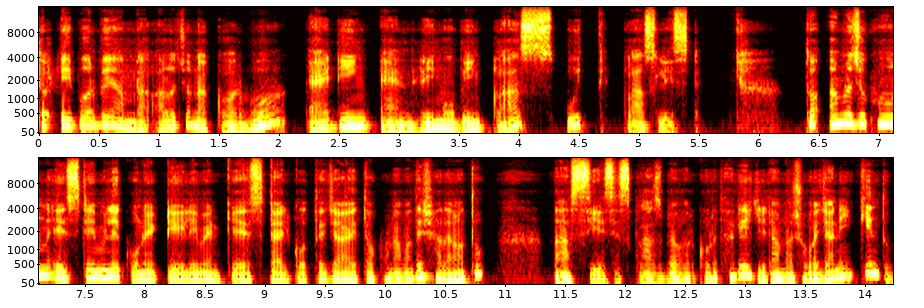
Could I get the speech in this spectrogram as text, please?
তো এই পর্বে আমরা আলোচনা করব adding and removing class with class list তো আমরা যখন HTML এ কোনো একটি এলিমেন্টকে স্টাইল করতে যাই, তখন আমাদের সাধারণত সিএসএস ক্লাস ব্যবহার করে থাকি, যেটা আমরা সবাই জানি। কিন্তু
